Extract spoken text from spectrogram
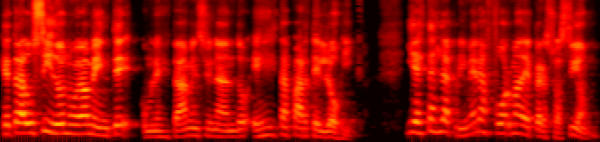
Que traducido nuevamente, como les estaba mencionando, es esta parte lógica. Y esta es la primera forma de persuasión,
